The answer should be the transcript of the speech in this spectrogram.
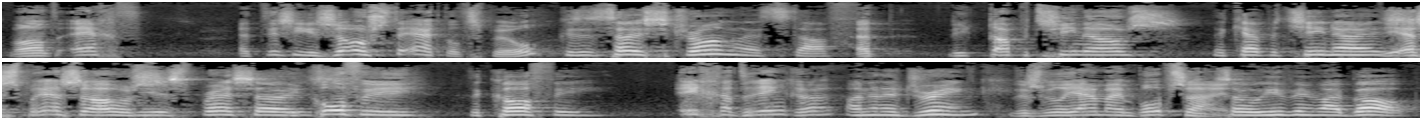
Want echt, het is hier zo sterk dat spul. Because it's so strong, that stuff. Het, die cappuccino's, The cappuccinos, die espresso's, the espressos, die koffie. the coffee. Ik ga drinken, I'm to drink. dus wil jij mijn Bob zijn? So you be my Bob?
